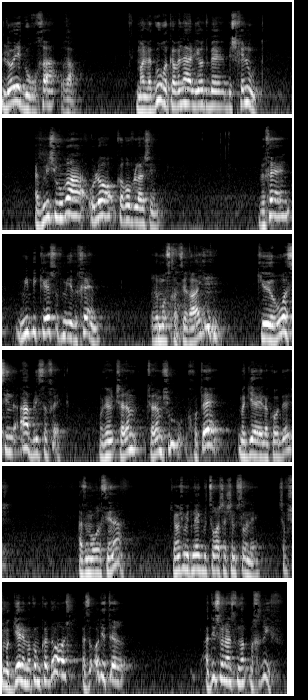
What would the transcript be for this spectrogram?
לא יגורך רע. כלומר, לגור הכוונה להיות בשכנות. אז מי שהוא רע, הוא לא קרוב להשם. וכן, מי ביקש זאת מידכם רמוס חצריי? כי הוא אירוע שנאה בלי ספק. כשאדם, כשאדם שהוא חוטא מגיע אל הקודש, אז הוא מעורר שנאה. כי משהו מתנהג בצורה שהשם שונא. עכשיו כשהוא מגיע למקום קדוש, אז עוד יותר הדיסוננס מחריף.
